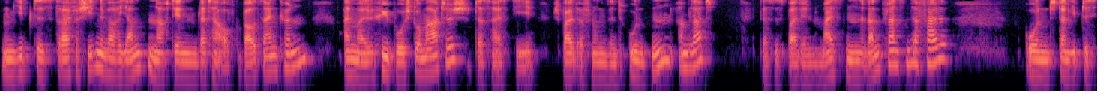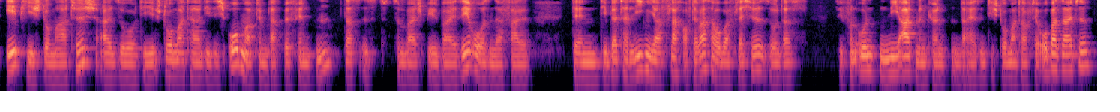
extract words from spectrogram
Nun gibt es drei verschiedene Varianten, nach denen Blätter aufgebaut sein können. Einmal hypostomatisch, das heißt die Spaltöffnungen sind unten am Blatt. Das ist bei den meisten Landpflanzen der Fall. Und dann gibt es epistomatisch, also die Stomata, die sich oben auf dem Blatt befinden. Das ist zum Beispiel bei Seerosen der Fall, denn die Blätter liegen ja flach auf der Wasseroberfläche, sodass sie von unten nie atmen könnten. Daher sind die Stomata auf der Oberseite.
